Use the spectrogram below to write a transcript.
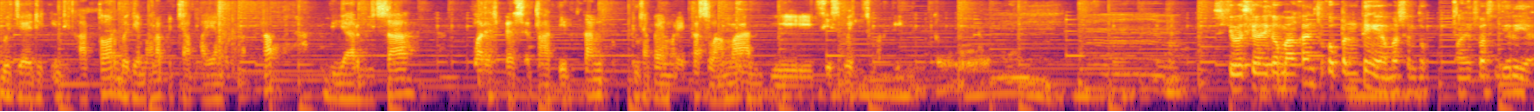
menjadi indikator bagaimana pencapaian tetap biar bisa merepresentatifkan pencapaian mereka selama di sismik seperti itu. Skill-skill yang dikembangkan cukup penting ya mas untuk mahasiswa sendiri ya?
